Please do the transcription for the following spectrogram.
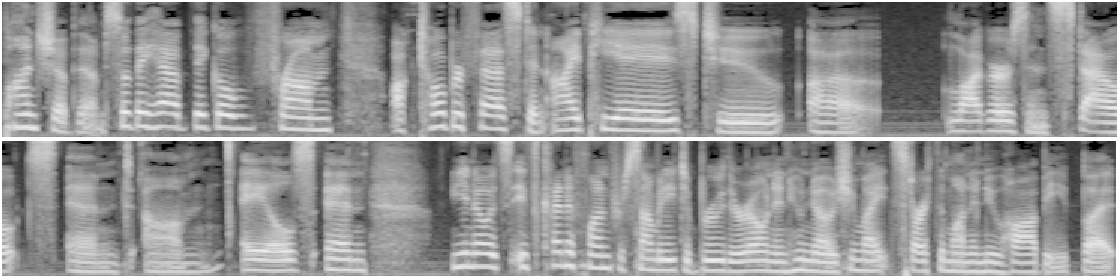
bunch of them. So they have they go from oktoberfest and ipas to uh, lagers and stouts and um, ales. And you know, it's it's kind of fun for somebody to brew their own, and who knows, you might start them on a new hobby. But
